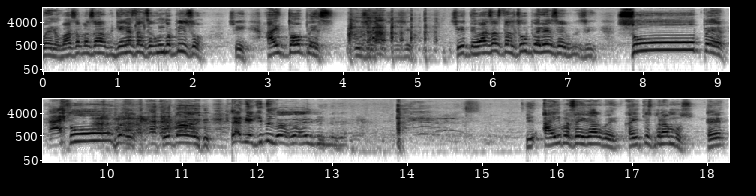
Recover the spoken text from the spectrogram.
Bueno, vas a pasar, llegas al segundo piso, sí. Hay topes. Sí, sí, sí, sí. Sí, te vas hasta el súper ese, sí. ¡Súper! ¡Súper! La viejita... Ahí vas a llegar, güey. Ahí te esperamos, ¿eh?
